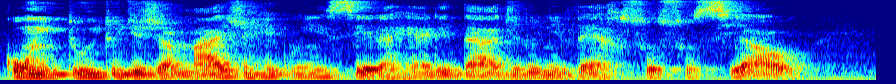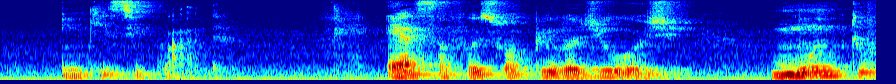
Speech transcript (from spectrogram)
com o intuito de jamais reconhecer a realidade do universo social em que se quadra. Essa foi sua pílula de hoje, muito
